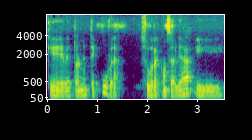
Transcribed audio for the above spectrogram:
que eventualmente cubra su responsabilidad y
